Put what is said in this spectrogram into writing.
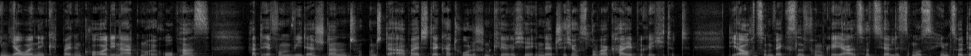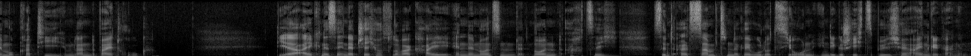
In Jauernick bei den Koordinaten Europas hat er vom Widerstand und der Arbeit der katholischen Kirche in der Tschechoslowakei berichtet, die auch zum Wechsel vom Realsozialismus hin zur Demokratie im Lande beitrug. Die Ereignisse in der Tschechoslowakei Ende 1989 sind als samtende Revolution in die Geschichtsbücher eingegangen.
